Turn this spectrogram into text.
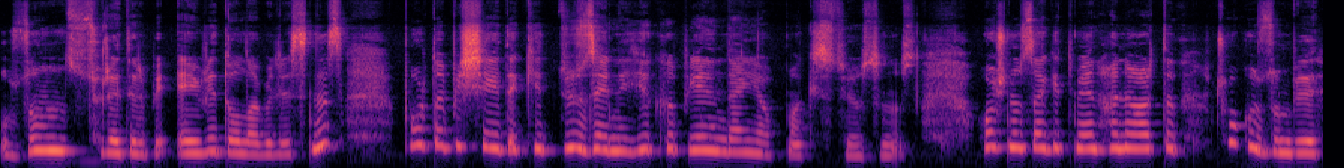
uzun süredir bir evli de olabilirsiniz. Burada bir şeydeki düzeni yıkıp yeniden yapmak istiyorsunuz. Hoşunuza gitmeyen hani artık çok uzun bir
